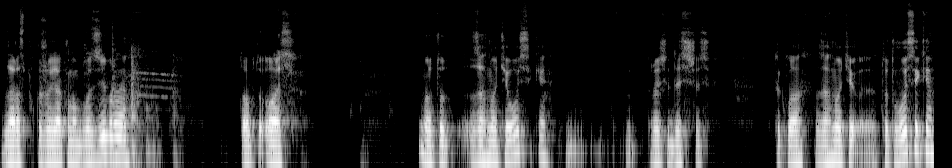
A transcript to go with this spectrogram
Зараз покажу, як воно було зібране. Тобто ось. Ну, тут загнуті усики. До речі, десь щось потекло. Загнуті е, тут вусики.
